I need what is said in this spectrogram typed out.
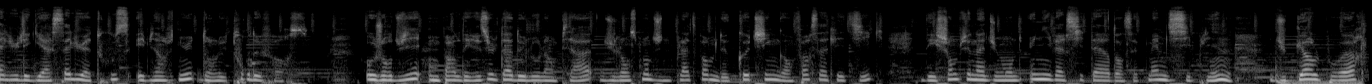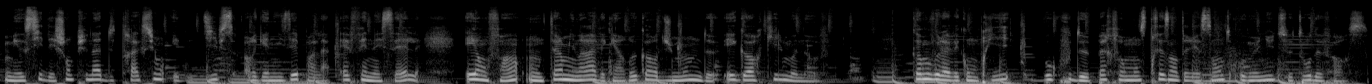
Salut les gars, salut à tous et bienvenue dans le Tour de Force. Aujourd'hui, on parle des résultats de l'Olympia, du lancement d'une plateforme de coaching en force athlétique, des championnats du monde universitaire dans cette même discipline, du girl power, mais aussi des championnats de traction et de dips organisés par la FNSL. Et enfin, on terminera avec un record du monde de Egor Kilmonov. Comme vous l'avez compris, beaucoup de performances très intéressantes au menu de ce tour de force.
